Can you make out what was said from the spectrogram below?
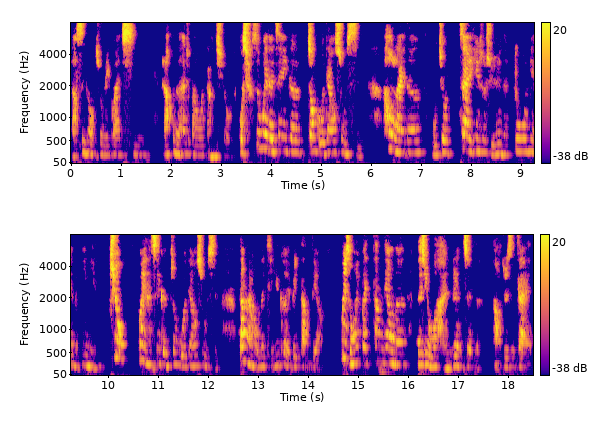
老师跟我说：“没关系。”然后呢，他就帮我挡修。我就是为了这一个中国雕塑史，后来呢，我就在艺术学院呢多念了一年，就为了这个中国雕塑史。当然，我的体育课也被当掉。为什么会被当掉呢？那是我很认真的，啊，就是在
